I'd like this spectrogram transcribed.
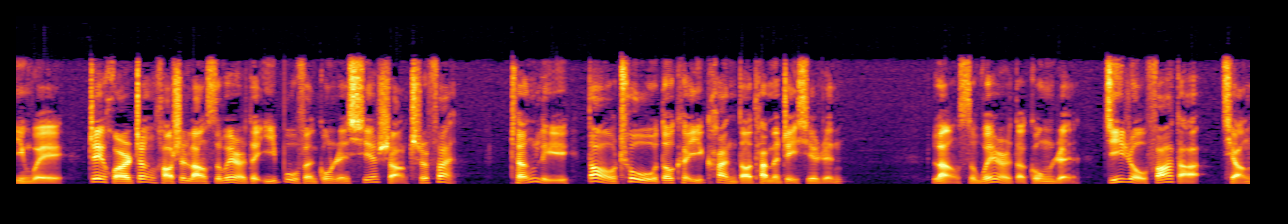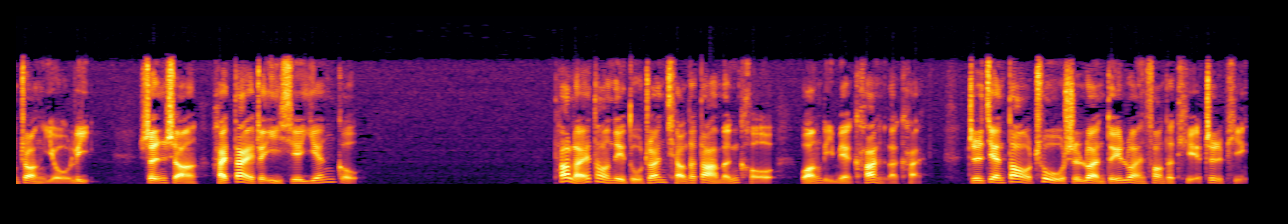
因为这会儿正好是朗斯威尔的一部分工人歇晌吃饭。城里到处都可以看到他们这些人。朗斯威尔的工人肌肉发达、强壮有力，身上还带着一些烟垢。他来到那堵砖墙的大门口，往里面看了看。”只见到处是乱堆乱放的铁制品，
